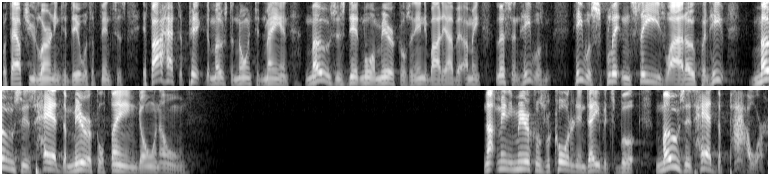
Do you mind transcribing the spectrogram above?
without you learning to deal with offenses. If I had to pick the most anointed man, Moses did more miracles than anybody I've ever. I mean, listen, he was he was splitting seas wide open. He Moses had the miracle thing going on. Not many miracles recorded in David's book. Moses had the power,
